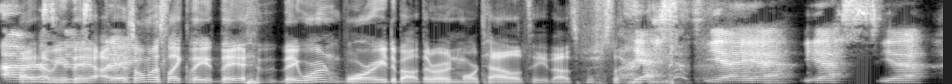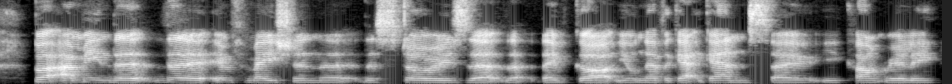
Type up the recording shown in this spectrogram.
I, I, I mean, they. I, it's almost like they, they they weren't worried about their own mortality. That's for sure. Yes. Yeah. Yeah. Yes. Yeah but I mean the the information, the the stories that, that they've got, you'll never get again. So you can't really.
